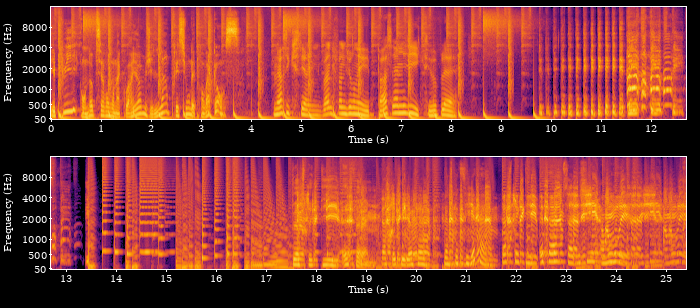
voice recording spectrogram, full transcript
Et puis, en observant mon aquarium, j'ai l'impression d'être en vacances. Merci Christian, une bonne fin de journée. Passe la musique s'il vous plaît. Perspective FM. Perspective FM. Perspective FM. Perspective FM, ça déchire à mourir. Ça déchire à mourir.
